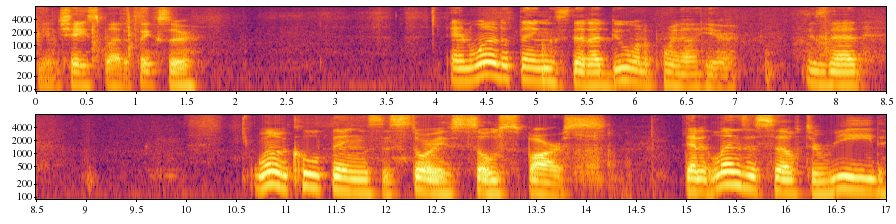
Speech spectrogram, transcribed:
Being chased by the fixer. And one of the things that I do want to point out here is that one of the cool things the story is so sparse that it lends itself to read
